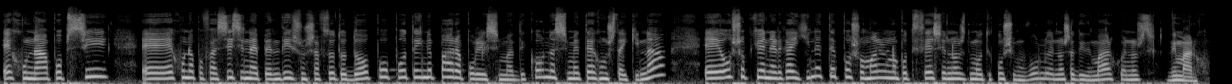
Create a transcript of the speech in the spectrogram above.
έχουν άποψη, ε, έχουν αποφασίσει να επενδύσουν σε αυτόν τον τόπο, οπότε είναι πάρα πολύ σημαντικό να συμμετέχουν στα κοινά ε, όσο πιο ενεργά γίνεται, πόσο μάλλον από τη θέση ενός Δημοτικού Συμβούλου, ενός Αντιδημάρχου, ενός Δημάρχου.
